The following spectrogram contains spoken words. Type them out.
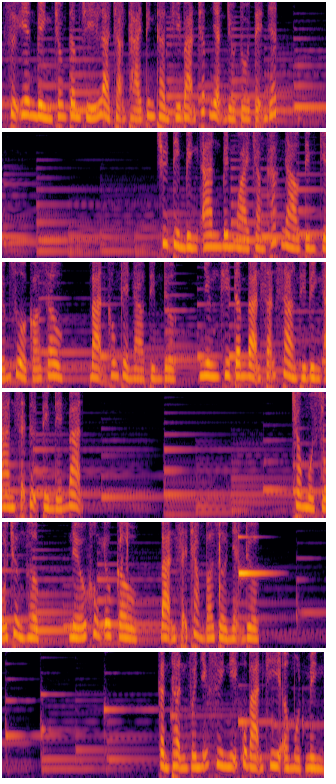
Sự yên bình trong tâm trí là trạng thái tinh thần khi bạn chấp nhận điều tồi tệ nhất. Truy tìm bình an bên ngoài chẳng khác nào tìm kiếm rùa có dâu bạn không thể nào tìm được, nhưng khi tâm bạn sẵn sàng thì bình an sẽ tự tìm đến bạn. Trong một số trường hợp, nếu không yêu cầu, bạn sẽ chẳng bao giờ nhận được cẩn thận với những suy nghĩ của bạn khi ở một mình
